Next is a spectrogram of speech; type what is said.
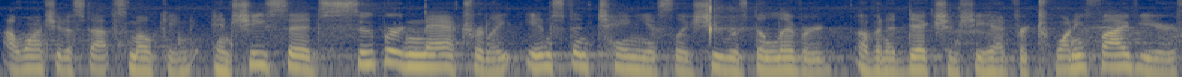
I want you to stop smoking. And she said, supernaturally, instantaneously, she was delivered of an addiction she had for 25 years.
